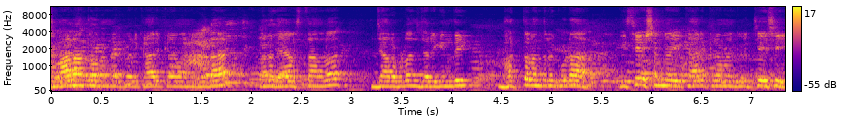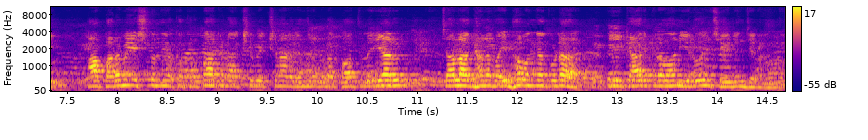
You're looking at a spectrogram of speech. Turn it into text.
జ్వాలాతోరణం ఉన్నటువంటి కార్యక్రమాన్ని కూడా మన దేవస్థానంలో జరపడం జరిగింది. భక్తులందరూ కూడా విశేషంగా ఈ కార్యక్రమానికి వచ్చేసి ఆ పరమేశ్వరుని యొక్క కృపాకటాక్ష వీక్షణాలకు అందరూ కూడా పాత్రలయ్యారు. చాలా ఘన వైభవంగా కూడా ఈ కార్యక్రమాన్ని ఈరోజు చేయడం జరిగింది.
